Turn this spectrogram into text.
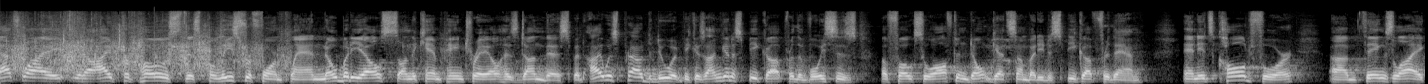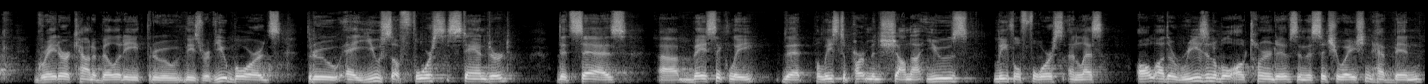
That's why, you know, I proposed this police reform plan. Nobody else on the campaign trail has done this, but I was proud to do it because I'm going to speak up for the voices of folks who often don't get somebody to speak up for them. And it's called for um, things like greater accountability through these review boards, through a use of force standard that says uh, basically that police departments shall not use lethal force unless all other reasonable alternatives in the situation have been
